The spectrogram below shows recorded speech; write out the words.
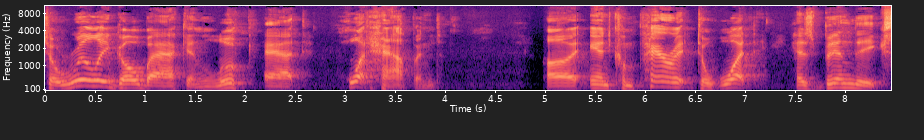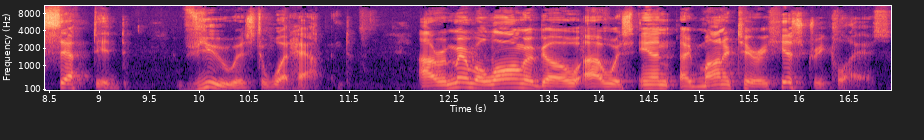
to really go back and look at what happened uh, and compare it to what has been the accepted view as to what happened. I remember long ago I was in a monetary history class,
